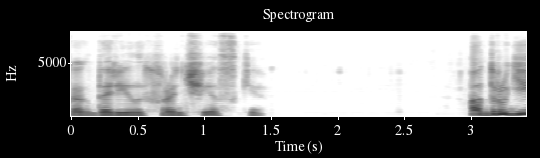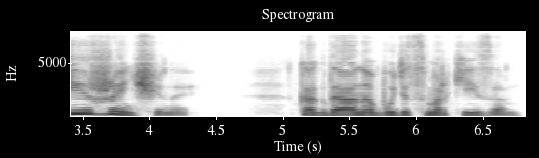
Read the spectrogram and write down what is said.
как дарил их Франческе? А другие женщины, когда она будет с маркизом,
